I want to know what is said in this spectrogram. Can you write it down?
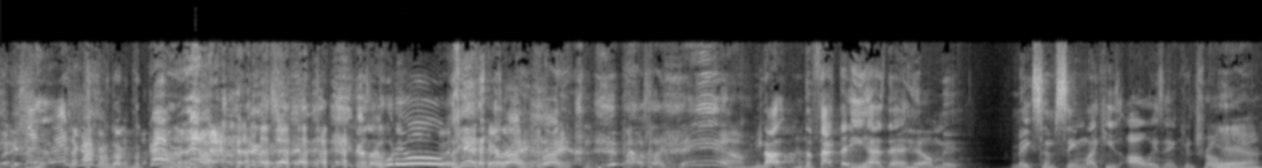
What did he say? he was like, "Who do you?" yeah, right, right. I was like, "Damn." He Now the fact that he has that helmet makes him seem like he's always in control. Yeah,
